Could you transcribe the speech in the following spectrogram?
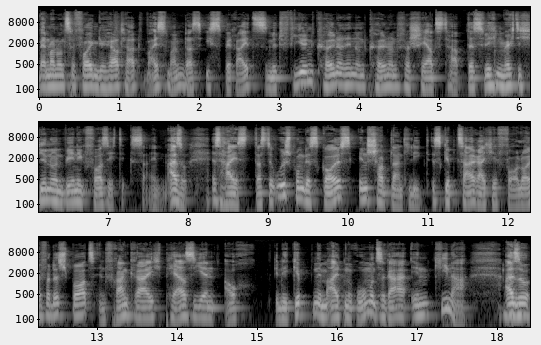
wenn man unsere Folgen gehört hat, weiß man, dass ich es bereits mit vielen Kölnerinnen und Kölnern verscherzt habe. Deswegen möchte ich hier nur ein wenig vorsichtig sein. Also, es heißt, dass der Ursprung des Golfs in Schottland liegt. Es gibt zahlreiche Vorläufer des Sports in Frankreich, Persien, auch in Ägypten, im alten Rom und sogar in China. Also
